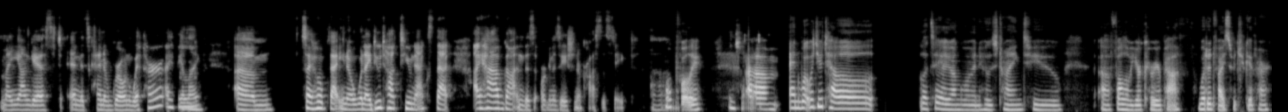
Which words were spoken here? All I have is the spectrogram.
my youngest, and it's kind of grown with her. I feel mm-hmm. like. Um, so I hope that you know when I do talk to you next, that I have gotten this organization across the state. Um, Hopefully. Um, and what would you tell, let's say, a young woman who's trying to uh, follow your career path? What advice would you give her?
